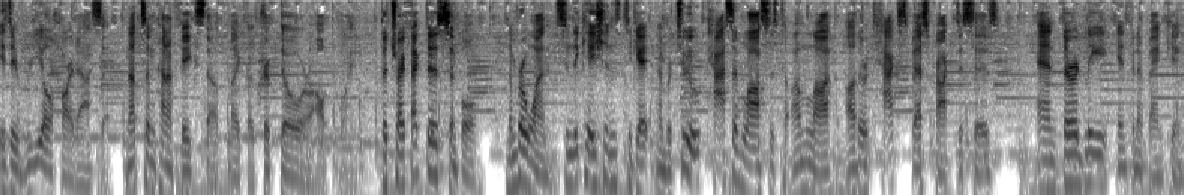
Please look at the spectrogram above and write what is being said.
is a real hard asset, not some kind of fake stuff like a crypto or altcoin. The trifecta is simple. Number one, syndications to get number two, passive losses to unlock other tax best practices, and thirdly, infinite banking.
